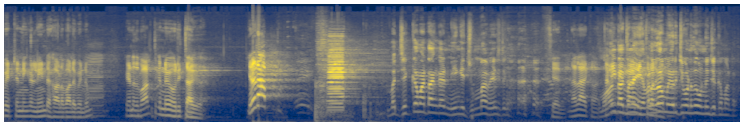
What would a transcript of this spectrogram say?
வரவேற்ற நீங்கள் நீண்ட கால வாழ வேண்டும். எனது வாழ்த்துக்களை உரித்தாக என்னடா? இப்ப சிக்க மாட்டாங்க. நீங்க சும்மா வேஸ்ட்டுங்க சரி நல்லா இருக்கலாம். மோகன் தலைவி தாத்தனை அழைத்து எவ்வளவுதான். முயற்சி பண்ணது ஒண்ணும் சிக்க மாட்டோம்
